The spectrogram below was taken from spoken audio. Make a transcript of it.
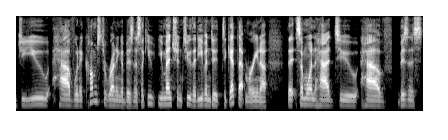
do you have when it comes to running a business like you you mentioned too that even to, to get that marina that someone had to have business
